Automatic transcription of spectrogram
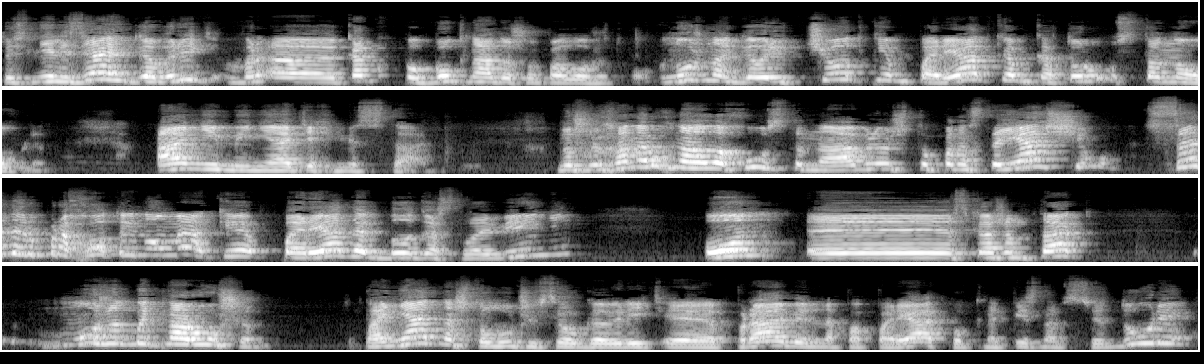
То есть нельзя говорить, э, как Бог на душу положит. Нужно говорить четким порядком, который установлен, а не менять их местами. Но Шульханарух на Аллаху устанавливает, что по-настоящему седер брахот и номяке, порядок благословений, он, э, скажем так, может быть нарушен. Понятно, что лучше всего говорить э, правильно, по порядку, как написано в Сидуре.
